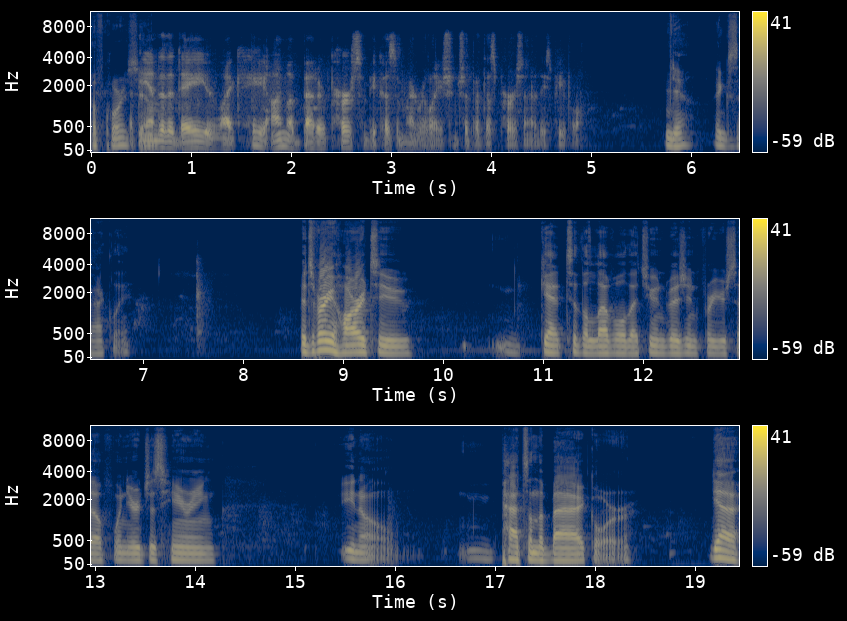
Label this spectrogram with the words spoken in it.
Of course, At the end of the day, you're like, hey, I'm a better person because of my relationship with this person or these people. Yeah, exactly. It's very hard to get to the level that you envision for yourself when you're just hearing, you know, pats on the back or, yeah,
